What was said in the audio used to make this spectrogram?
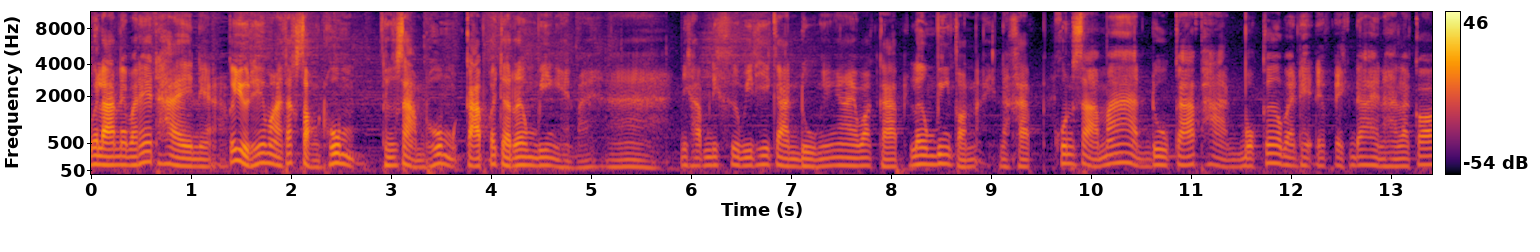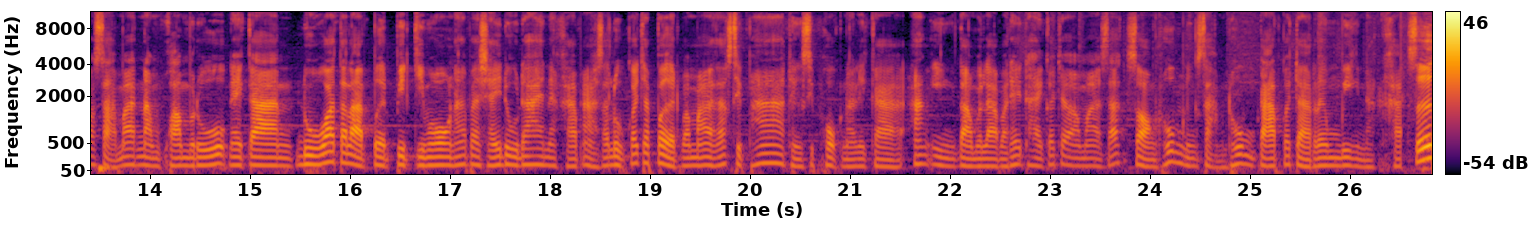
เวลาในประเทศไทยเนี่ยก็อยู่ที่ประมาณสัก 2 ทุ่มถึง 3 ทุ่มกราฟก็จะเริ่มวิ่งเห็นไหมอ่านี่ครับนี่คือวิธีการดูง่าย ๆว่ากราฟเริ่มวิ่งตอนไหนนะครับ คุณสามารถดูกราฟผ่าน b r o k e r Vantage FX ได้นะฮะ แล้วก็สามารถนำความรู้ในการดูว่าตลาดเปิดปิดกี่โมงนะไปใช้ดูได้นะครับ อ่าสรุปก็จะเปิดประมาณสัก 15ถึง16 นาฬิกา อ้างอิงตามเวลาประเทศไทยก็จะประมาณสัก 2 ทุ่มถึง3ทุ่มกราฟก็จะเริ่มวิ่งนะครับ ซึ่ง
